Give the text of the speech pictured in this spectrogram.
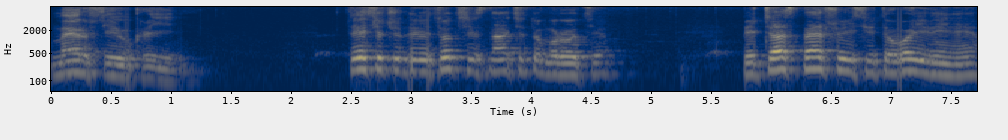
мир всій Україні. В 1916 році, під час Першої світової війни,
